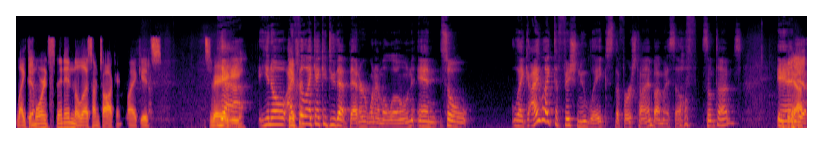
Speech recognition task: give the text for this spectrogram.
Like, the Yeah. more it's spinning, the less I'm talking. Like, it's, it's very. Yeah. You know, I feel like I could do that better when I'm alone. And so, like, I like to fish new lakes the first time by myself sometimes. And Yeah. yeah,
